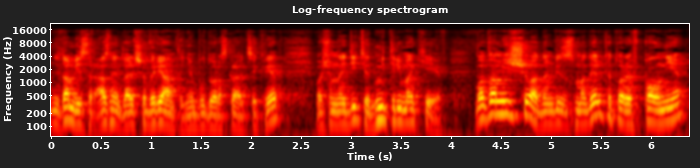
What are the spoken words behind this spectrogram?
и там есть разные дальше варианты, не буду раскрывать секрет. В общем, найдите Дмитрий Макеев. Вот вам еще одна бизнес-модель, которая вполне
